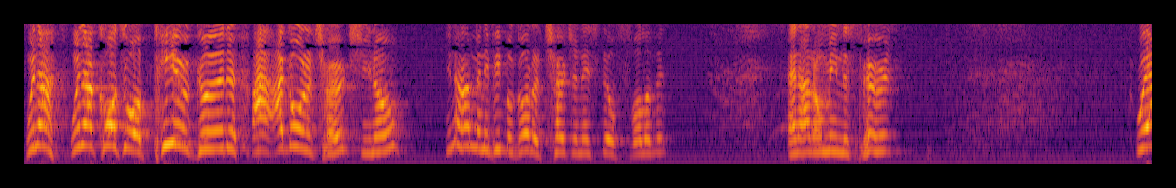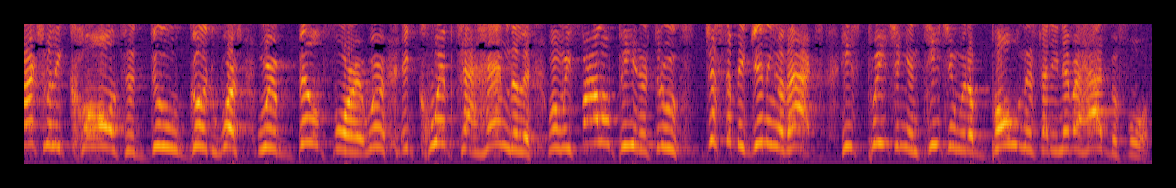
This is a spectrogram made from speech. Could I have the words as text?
We're not, we're not called to appear good. I, I go to church, you know. You know how many people go to church and they're still full of it? And I don't mean the spirit. We're actually called to do good works. We're built for it. We're equipped to handle it. When we follow Peter through just the beginning of Acts, he's preaching and teaching with a boldness that he never had before.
